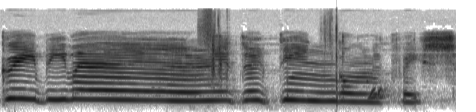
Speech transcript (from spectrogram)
Creepy man. It's a thing on his face.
